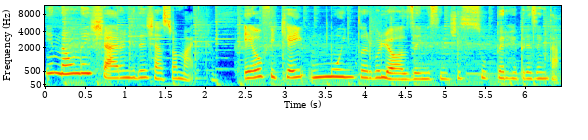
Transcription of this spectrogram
e não deixaram de deixar sua marca. Eu fiquei muito orgulhosa e me senti super representada.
